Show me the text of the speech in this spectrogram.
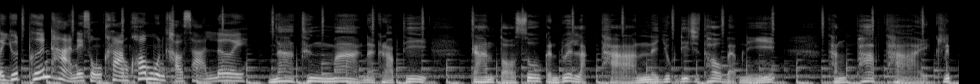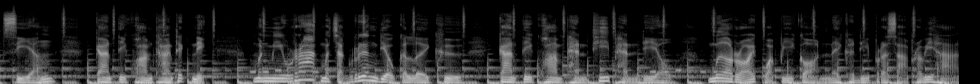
ลยุทธ์พื้นฐานในสงครามข้อมูลข่าวสารเลย น่าทึ่งมากนะครับที่การต่อสู้กันด้วยหลักฐานในยุคดิจิทัลแบบนี้ ทั้งภาพถ่ายคลิปเสียง การตีความทางเทคนิค มันมีรากมาจากเรื่องเดียวกันเลยคือ การตีความแผ่นที่แผ่นเดียว เมื่อร้อยกว่าปีก่อนในคดีประสาทพระวิหาร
